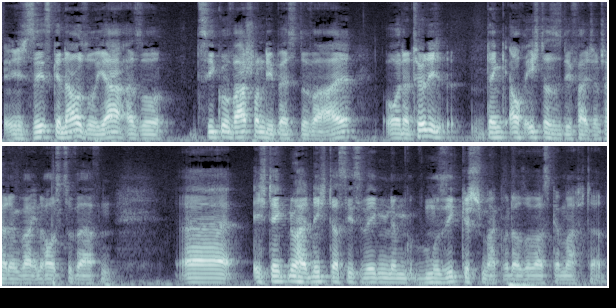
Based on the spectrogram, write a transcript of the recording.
Ich sehe es genauso, ja. Also Zico war schon die beste Wahl. Und natürlich denke auch ich, dass es die falsche Entscheidung war, ihn rauszuwerfen. Äh, ich denke nur halt nicht, dass sie es wegen einem Musikgeschmack oder sowas gemacht hat.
